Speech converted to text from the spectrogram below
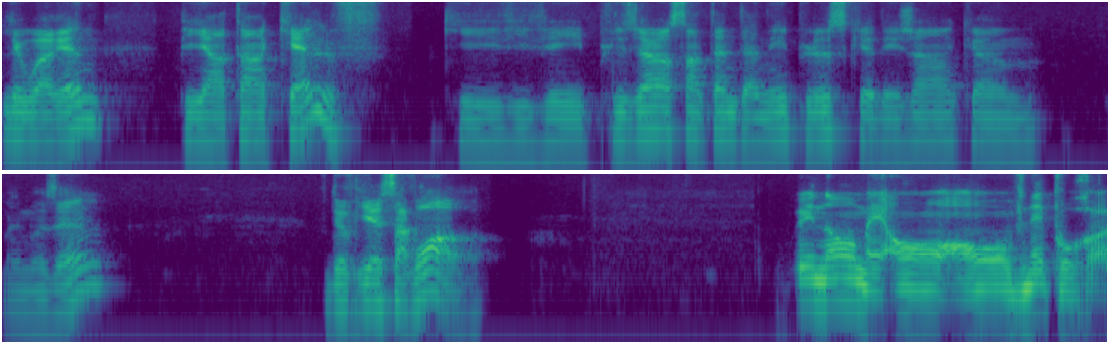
les Warren, puis en tant qu'elfe, qui vivait plusieurs centaines d'années plus que des gens comme Mademoiselle, vous devriez le savoir. Oui, non, mais on, on venait pour, euh,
